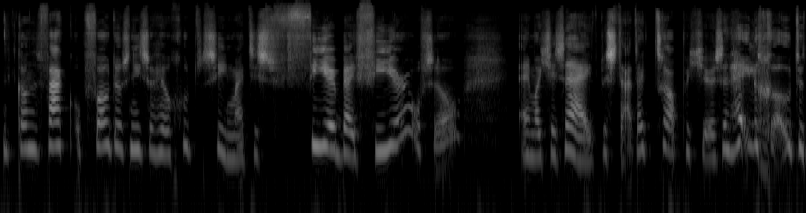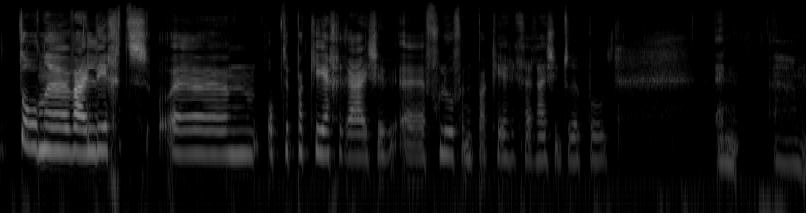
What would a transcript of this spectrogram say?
ik kan het vaak op foto's niet zo heel goed zien. Maar het is vier bij vier of zo. En wat je zei, het bestaat uit trappetjes, een hele grote tonnen waar licht ehm, op de parkeergarage, eh, vloer van de parkeergarage druppelt. En ehm,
